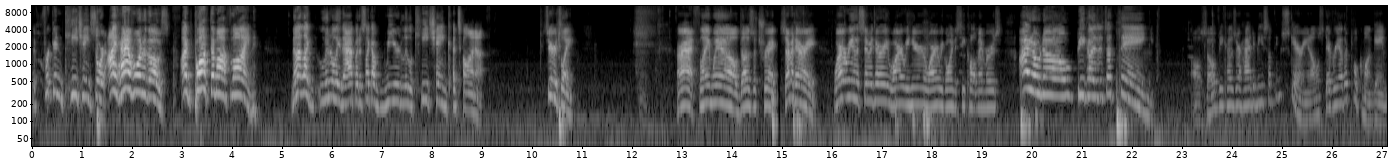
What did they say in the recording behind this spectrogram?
The freaking keychain sword! I have one of those! I bought them offline! Not like literally that, but it's like a weird little keychain katana. Seriously. Alright, Flame Wheel does the trick. Cemetery! Why are we in the cemetery? Why are we here? Why are we going to see cult members? I don't know! Because it's a thing! Also, because there had to be something scary in almost every other Pokemon game,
